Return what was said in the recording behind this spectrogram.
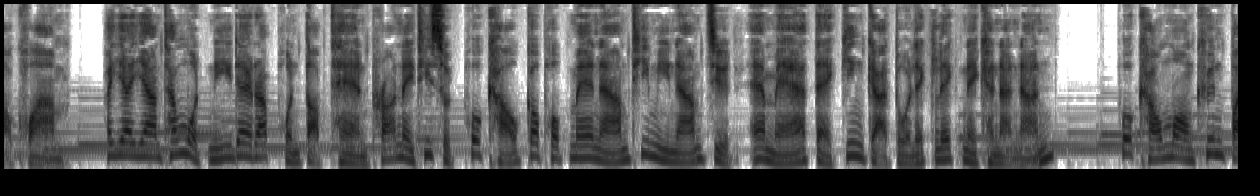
ต่อความ พยายามทั้งหมดนี้ได้รับผลตอบแทน เพราะในที่สุดพวกเขาก็พบแม่น้ำที่มีน้ำจืดแอแม้แต่กิ้งก่าตัวเล็กๆ ในขณะนั้น พวกเขามองขึ้นไป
